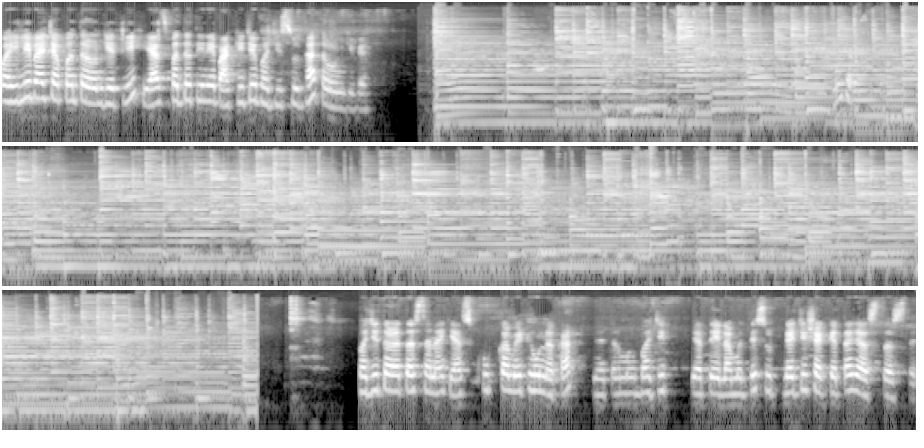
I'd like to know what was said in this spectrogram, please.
पहिली बॅच आपण तळून घेतली याच पद्धतीने बाकीचे भजी सुद्धा तळून घेऊया भजी तळत असताना गॅस खूप कमी ठेवू नका नाहीतर मग भजी या तेलामध्ये सुटण्याची शक्यता जास्त असते.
